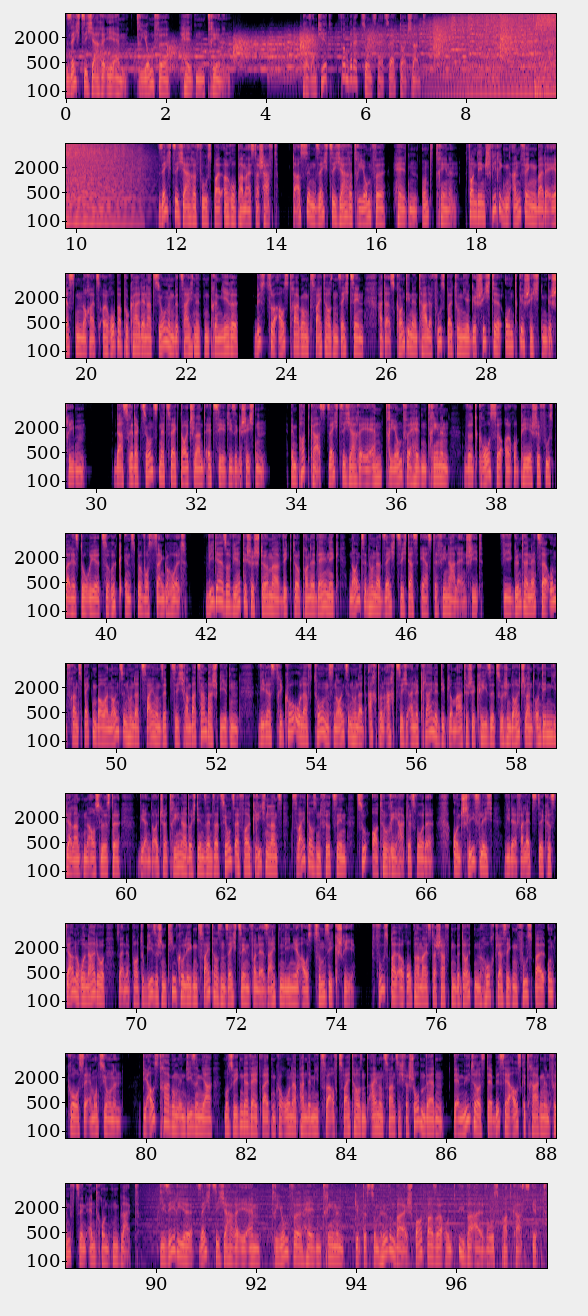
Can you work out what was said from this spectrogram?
60 Jahre EM, Triumphe, Helden, Tränen. Präsentiert vom Redaktionsnetzwerk Deutschland. 60 Jahre Fußball-Europameisterschaft. Das sind 60 Jahre Triumphe, Helden und Tränen. Von den schwierigen Anfängen bei der ersten noch als Europapokal der Nationen bezeichneten Premiere bis zur Austragung 2016 hat das kontinentale Fußballturnier Geschichte und Geschichten geschrieben. Das Redaktionsnetzwerk Deutschland erzählt diese Geschichten. Im Podcast 60 Jahre EM Triumphe Helden Tränen wird große europäische Fußballhistorie zurück ins Bewusstsein geholt. Wie der sowjetische Stürmer Viktor Ponedelnik 1960 das erste Finale entschied wie Günter Netzer und Franz Beckenbauer 1972 Rambazamba spielten, wie das Trikot Olaf Thons 1988 eine kleine diplomatische Krise zwischen Deutschland und den Niederlanden auslöste, wie ein deutscher Trainer durch den Sensationserfolg Griechenlands 2014 zu Otto Rehakles wurde und schließlich, wie der verletzte Cristiano Ronaldo seine portugiesischen Teamkollegen 2016 von der Seitenlinie aus zum Sieg schrie. Fußball-Europameisterschaften bedeuten hochklassigen Fußball und große Emotionen. Die Austragung in diesem Jahr muss wegen der weltweiten Corona-Pandemie zwar auf 2021 verschoben werden, der Mythos der bisher ausgetragenen 15 Endrunden bleibt. Die Serie 60 Jahre EM, Triumphe, Helden, Tränen gibt es zum Hören bei Sportbuzzer und überall, wo es Podcasts gibt.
